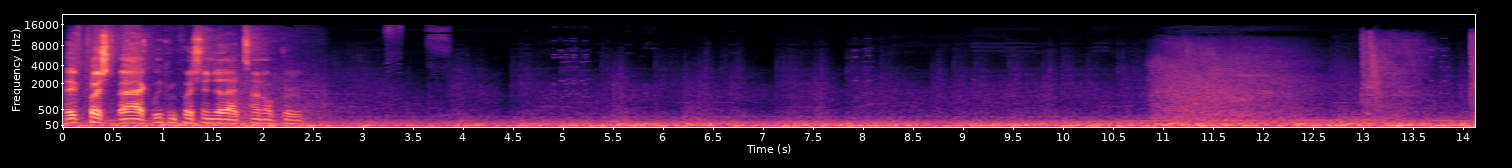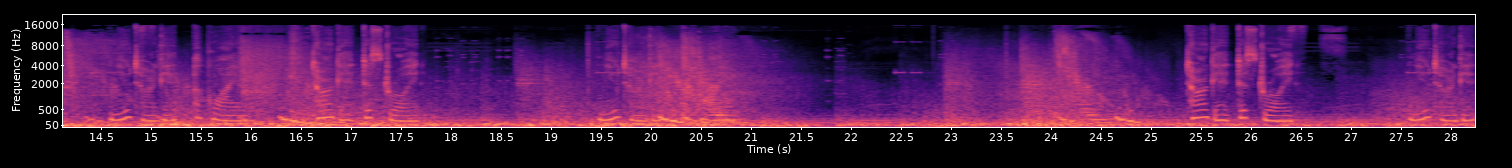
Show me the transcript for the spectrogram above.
They've pushed back. We can push into that tunnel group. New target acquired. Target destroyed. New target acquired. Target destroyed. New target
